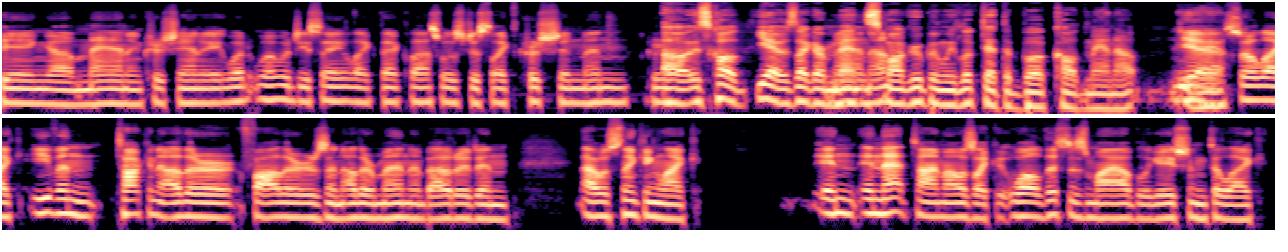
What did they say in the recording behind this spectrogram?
being a man in Christianity. What what would you say like that class was just like Christian men group? Oh, it's called, yeah, it was like our Man men's Up. small group, and we looked at the book called Man Up. yeah, so like even talking to other fathers and other men about it and i was thinking like in in that time i was like well this is my obligation to like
